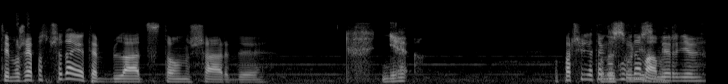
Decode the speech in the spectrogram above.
Ty, może ja posprzedaję te Bloodstone Shardy. Nie, No patrz ile tego one są gówna mam. niezmiernie...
